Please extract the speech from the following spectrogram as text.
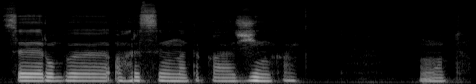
Це робить агресивна така жінка. От.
